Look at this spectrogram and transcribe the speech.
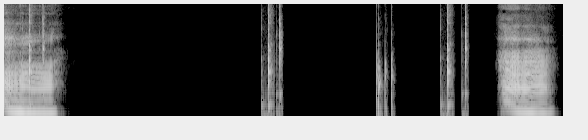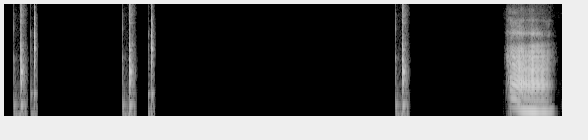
Huh. Huh. Huh.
